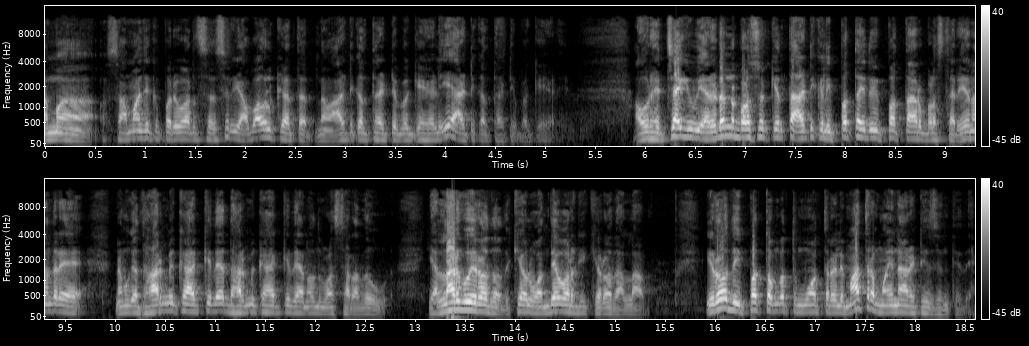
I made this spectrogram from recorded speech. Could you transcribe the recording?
ನಮ್ಮ ಸಾಮಾಜಿಕ ಪರಿವಾರದ ಸದಸ್ಯರು ಯಾವಾಗಲೂ ಕೇಳ್ತಾರೆ, ನಾವು ಆರ್ಟಿಕಲ್ ಥರ್ಟಿ ಬಗ್ಗೆ ಹೇಳಿ ಆರ್ಟಿಕಲ್ ಥರ್ಟಿ ಬಗ್ಗೆ ಹೇಳಿ. ಅವ್ರು ಹೆಚ್ಚಾಗಿ ಎರಡನ್ನು ಬಳಸೋಕ್ಕಿಂತ ಆರ್ಟಿಕಲ್ ಇಪ್ಪತ್ತೈದು, ಇಪ್ಪತ್ತಾರು ಬಳಸ್ತಾರೆ. ಏನಂದರೆ ನಮಗೆ ಧಾರ್ಮಿಕ ಹಕ್ಕಿದೆ ಧಾರ್ಮಿಕ ಹಕ್ಕಿದೆ ಅನ್ನೋದು ಬಳಸ್ತಾರೆ. ಅದು ಎಲ್ಲರಿಗೂ ಇರೋದು ಅದು. ಕೇವಲ ಒಂದೇ ವರ್ಗಕ್ಕೆ ಇರೋದಲ್ಲ ಅದು. ಇರೋದು ಇಪ್ಪತ್ತೊಂಬತ್ತು, ಮೂವತ್ತರಲ್ಲಿ ಮಾತ್ರ ಮೈನಾರಿಟೀಸ್ ಅಂತಿದೆ.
